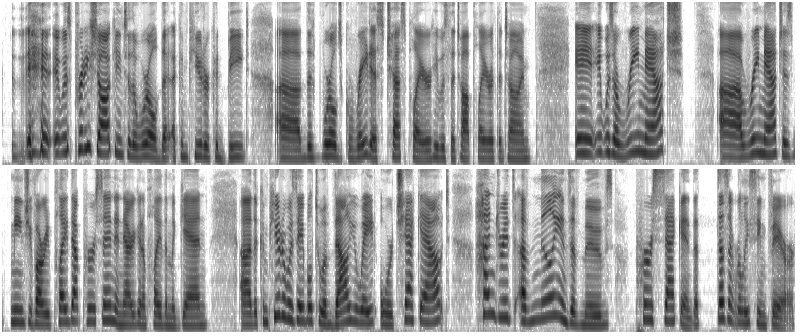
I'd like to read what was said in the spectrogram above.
it was pretty shocking to the world that a computer could beat uh, the world's greatest chess player. He was the top player at the time. It, it was a rematch. Uh, rematch is, means you've already played that person and now you're going to play them again. Uh, the computer was able to evaluate or check out hundreds of millions of moves per second. That, doesn't really seem fair.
